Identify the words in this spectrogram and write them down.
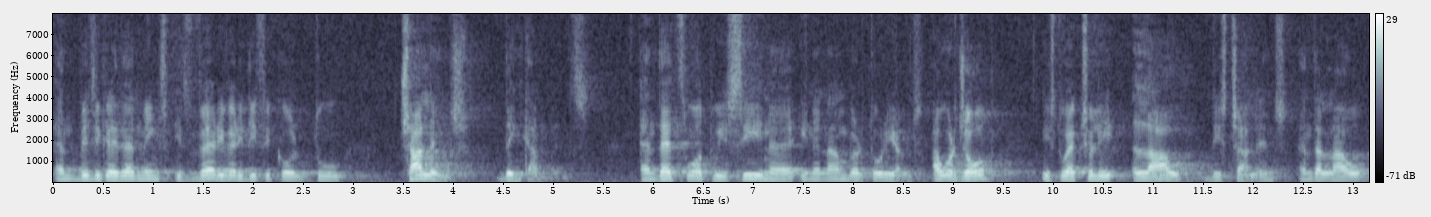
and basically that means it's very, very difficult to challenge the incumbents. And that's what we see in a, in a number of realms. Our job is to actually allow this challenge and allow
